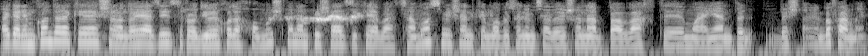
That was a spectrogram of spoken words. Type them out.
اگر امکان داره که شنوندههای عزیز رادیوی خود خاموش کنن پیش از که و تماس میشن که ما بتونیم صدایشان را به وقت معین بشنویم بفرمایید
